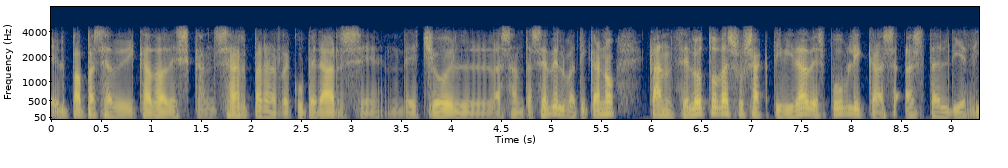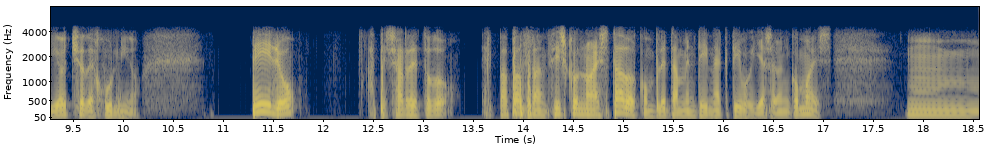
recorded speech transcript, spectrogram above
el Papa se ha dedicado a descansar para recuperarse. De hecho, la Santa Sede del Vaticano canceló todas sus actividades públicas hasta el 18 de junio. Pero, a pesar de todo, el Papa Francisco no ha estado completamente inactivo, ya saben cómo es. Mm,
